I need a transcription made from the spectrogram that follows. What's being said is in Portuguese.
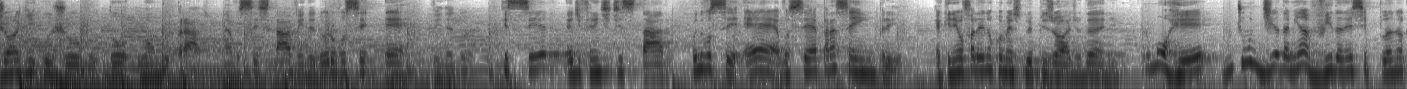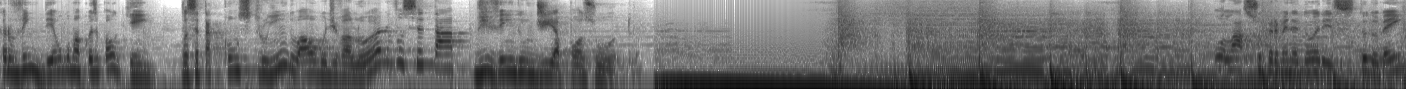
jogue o jogo do longo prazo. Né? Você está vendedor ou você é vendedor. Porque ser é diferente de estar. Quando você é, você é para sempre. É que nem eu falei no começo do episódio, Dani. Quero morrer no último dia da minha vida nesse plano, eu quero vender alguma coisa para alguém. Você está construindo algo de valor ou você está vivendo um dia após o outro? Olá, super vendedores, tudo bem?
